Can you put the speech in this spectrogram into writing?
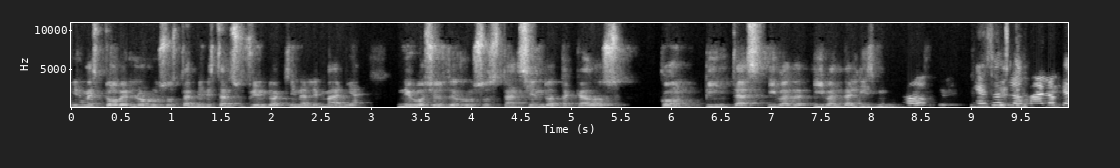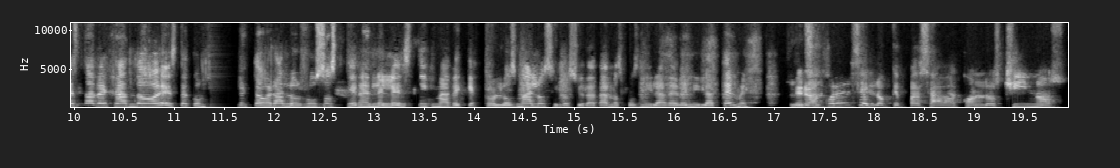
Irma Stover, los rusos también están sufriendo aquí en Alemania, negocios de rusos están siendo atacados con pintas y, vandalismo. Eso es lo malo que está dejando este conflicto. Ahora los rusos tienen el estigma de que son los malos y los ciudadanos pues ni la deben ni la temen. Pero acuérdense lo que pasaba con los chinos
